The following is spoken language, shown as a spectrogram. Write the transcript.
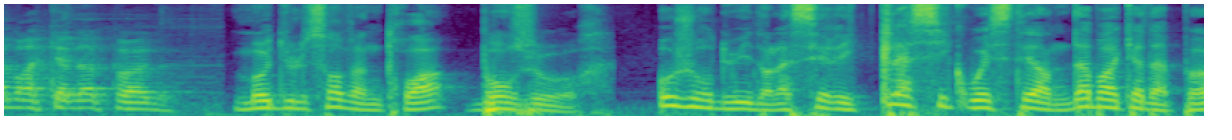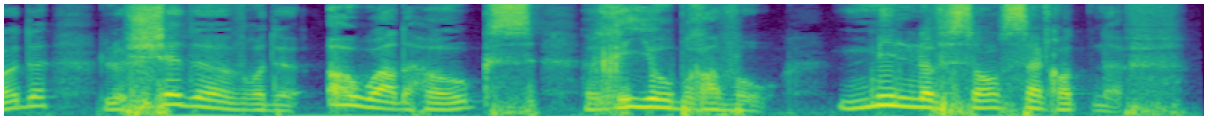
Abracadapod. Module 123, bonjour. Aujourd'hui, dans la série classique western d'Abracadapod, le chef-d'œuvre de Howard Hawks, Rio Bravo, 1959.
